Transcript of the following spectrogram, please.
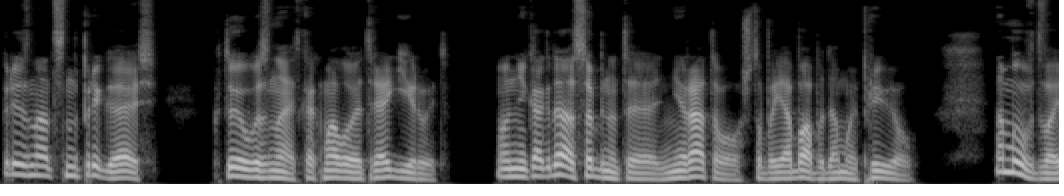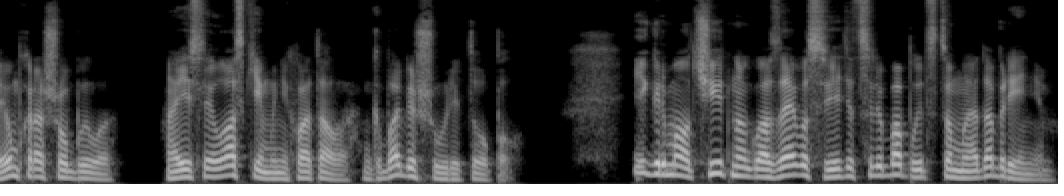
Признаться, напрягаюсь. Кто его знает, как малой отреагирует. Он никогда особенно-то не ратовал, чтобы я бабу домой привел. А мы вдвоем хорошо было. А если ласки ему не хватало, к бабе Шуре топал. Игорь молчит, но глаза его светятся любопытством и одобрением,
